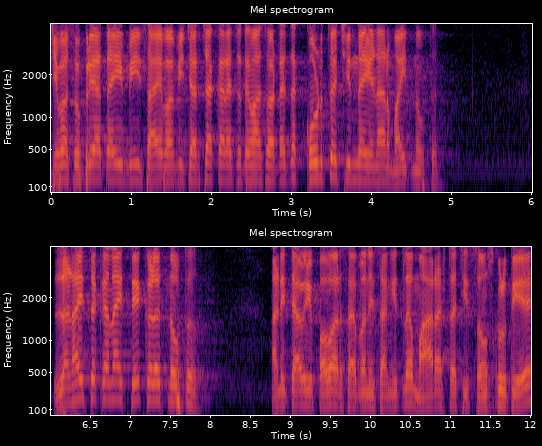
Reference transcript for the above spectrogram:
जेव्हा सुप्रियाताई मी साहेब आम्ही चर्चा करायचो तेव्हा असं वाटायचं कोणतं चिन्ह येणार माहीत नव्हतं. लढायचं का नाही ते कळत नव्हतं. आणि त्यावेळी पवार साहेबांनी सांगितलं महाराष्ट्राची संस्कृती आहे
